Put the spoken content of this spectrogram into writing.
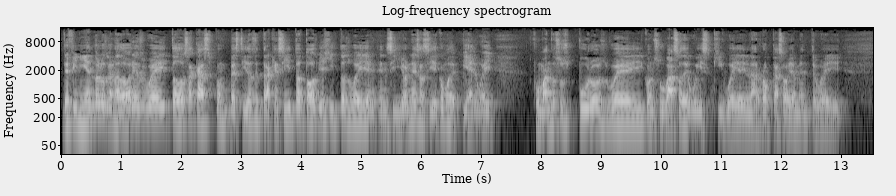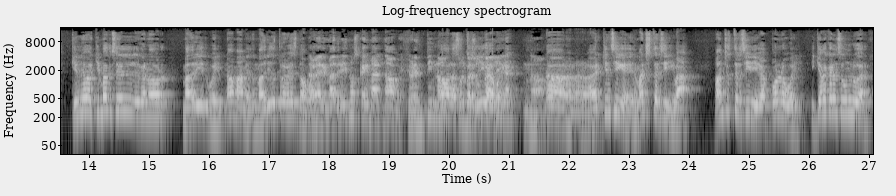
definiendo los ganadores, güey. Todos acá con vestidos de trajecito, todos viejitos, güey, en, en sillones así como de piel, güey. Fumando sus puros, güey, con su vaso de whisky, güey, en las rocas, obviamente, güey. ¿Quién, ¿Quién va a ser el ganador? Madrid, güey. No mames, Madrid otra vez no, güey. A ver, el Madrid nos cae mal. No, güey, Fiorentino. No, la Superliga, güey. No. No, no, no, no. A ver, ¿quién sigue? El Manchester City, va. Manchester City, va, ponlo, güey. ¿Y quién va a quedar en segundo lugar?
